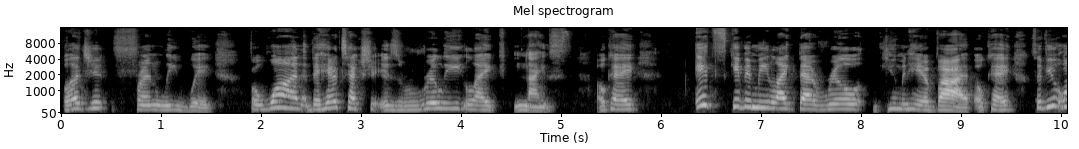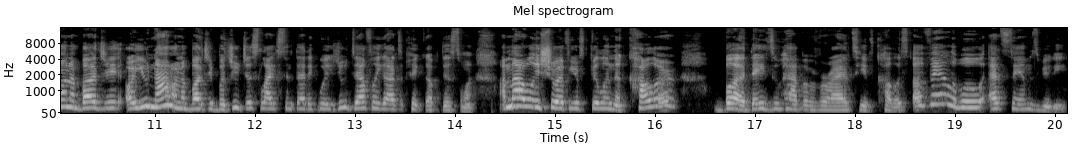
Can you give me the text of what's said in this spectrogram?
budget-friendly wig. For one, the hair texture is really like nice. Okay, it's giving me like that real human hair vibe, okay? So if you're on a budget or you're not on a budget, but you just like synthetic wigs, you definitely got to pick up this one. I'm not really sure if you're feeling the color, but they do have a variety of colors available at Sam's Beauty.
